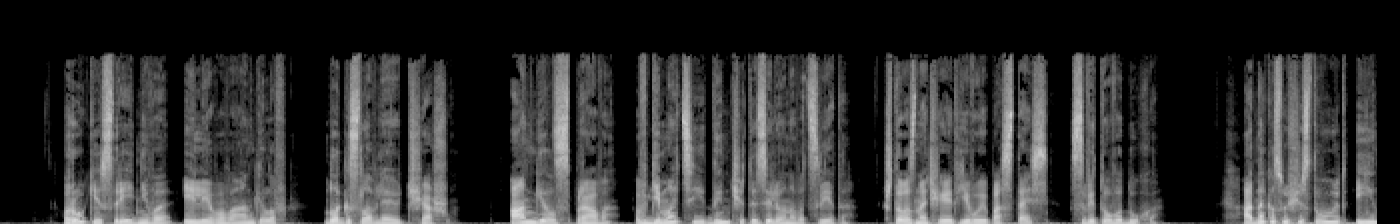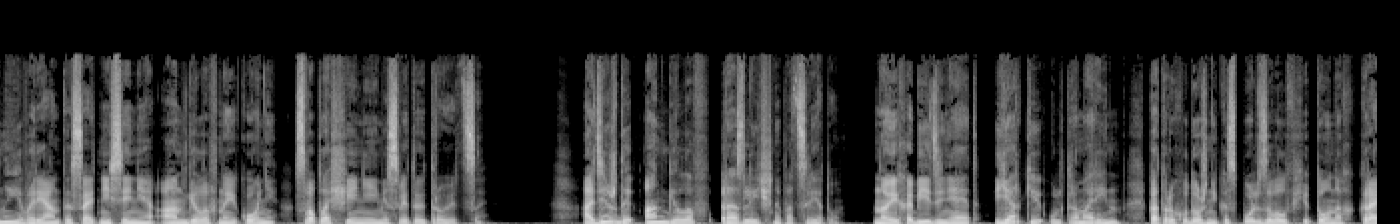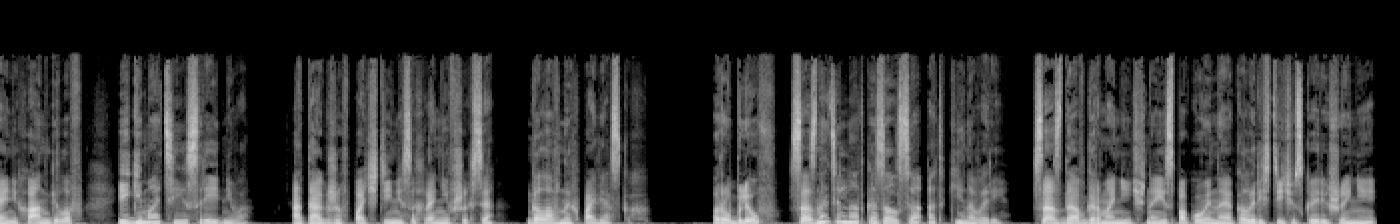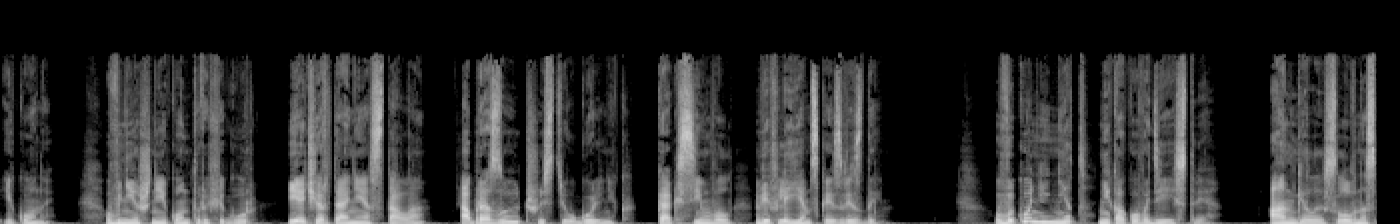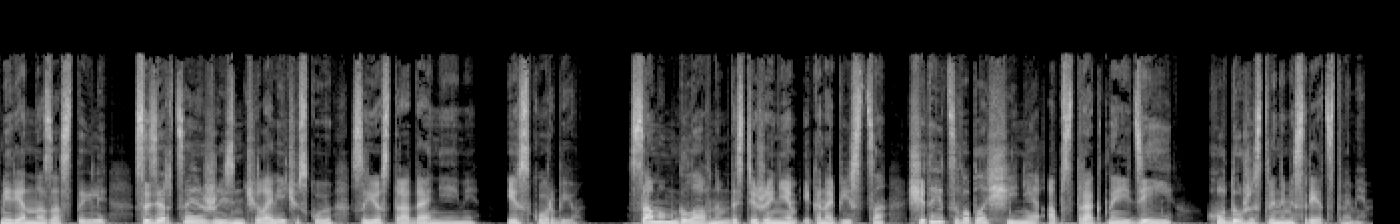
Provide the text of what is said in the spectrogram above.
Руки среднего и левого ангелов благословляют чашу. Ангел справа в гематии дымчато зеленого цвета, что означает его ипостась Святого Духа. Однако существуют и иные варианты соотнесения ангелов на иконе с воплощениями Святой Троицы. Одежды ангелов различны по цвету, но их объединяет яркий ультрамарин, который художник использовал в хитонах крайних ангелов и гематии среднего, а также в почти не сохранившихся головных повязках. Рублев сознательно отказался от киновари, создав гармоничное и спокойное колористическое решение иконы. Внешние контуры фигур и очертания стола образуют шестиугольник, как символ Вифлеемской звезды. В иконе нет никакого действия. Ангелы словно смиренно застыли, созерцая жизнь человеческую с ее страданиями и скорбью. Самым главным достижением иконописца считается воплощение абстрактной идеи художественными средствами.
